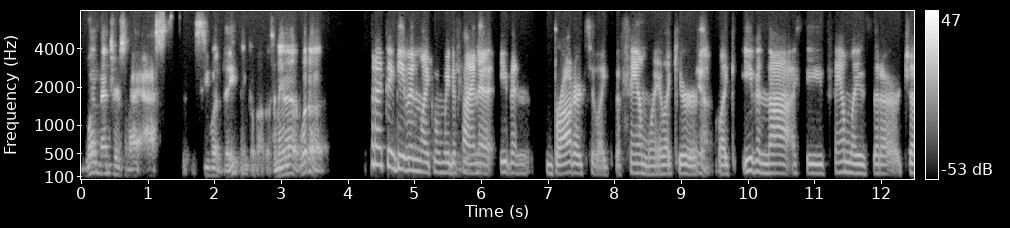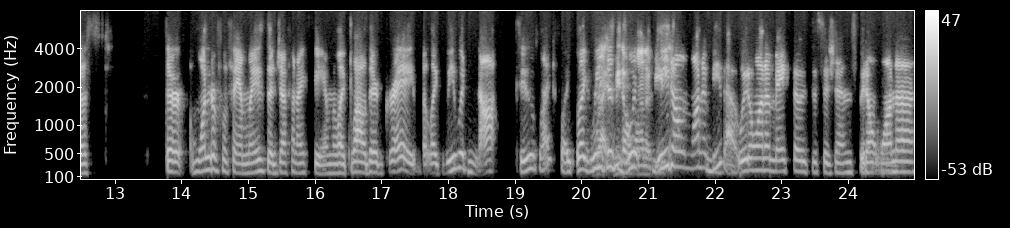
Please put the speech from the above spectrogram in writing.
what mentors have i asked to see what they think about this i mean uh, what a but I think even like when we define it even broader to like the family, like you're yeah. like even that I see families that are just they're wonderful families that Jeff and I see and we're like, wow, they're great. But like we would not do life like like we right. just we don't want to be we that. don't want to be that. We don't want to make those decisions. We don't want to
